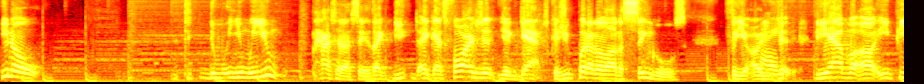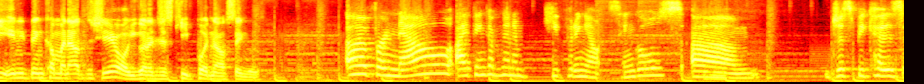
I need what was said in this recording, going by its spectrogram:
you know, when you, when you how should I say it? like you, like as far as your, your gaps because you put out a lot of singles for your are you- do you have a, uh EP anything coming out this year or are you gonna just keep putting out singles uh, for now, I think I'm going to keep putting out singles um, just because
